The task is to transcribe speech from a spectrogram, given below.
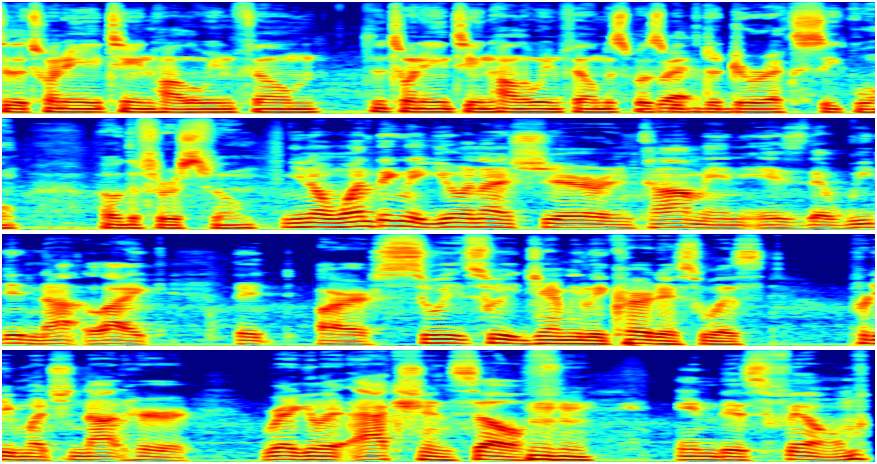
to the 2018 Halloween film. The 2018 Halloween film is supposed to be the direct sequel of the first film. You know, one thing that you and I share in common is that we did not like that our sweet, sweet Jamie Lee Curtis was pretty much not her regular action self in this film.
